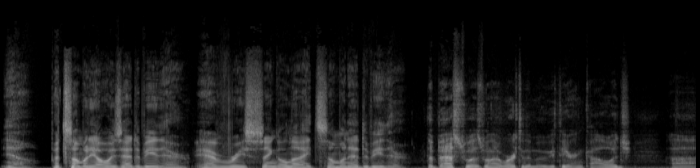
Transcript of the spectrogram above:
Yeah. But somebody always had to be there. Every single night, someone had to be there. The best was when I worked at the movie theater in college. Uh,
